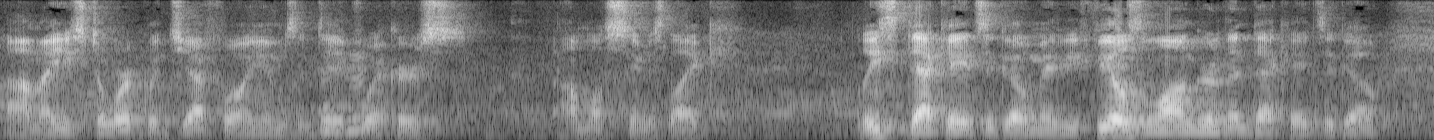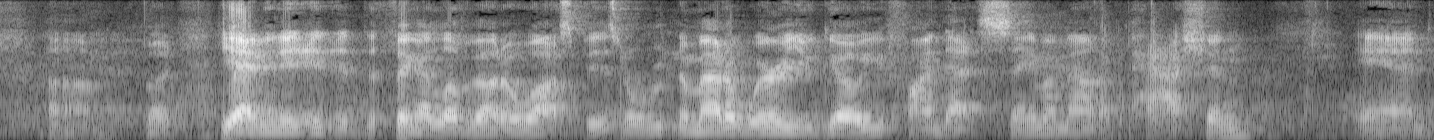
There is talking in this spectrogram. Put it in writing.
Um, I used to work with Jeff Williams and Dave mm-hmm. Wichers. Almost seems like at least decades ago, maybe feels longer than decades ago. Um, but yeah, I mean, it, it, the thing I love about OWASP is no, no, matter where you go, you find that same amount of passion, and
